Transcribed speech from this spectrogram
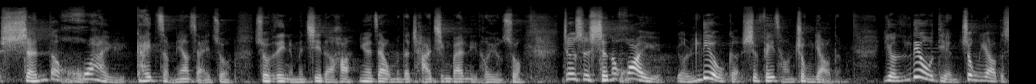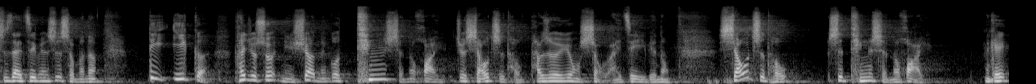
神的话语该怎么样子来做。说不定你们记得哈，因为在我们的查经班里头有说，就是神的话语有六个是非常重要的，有六点重要的是在这边是什么呢？第一个，他就说你需要能够听神的话语，就小指头，他说用手来这一边弄，小指头是听神的话语，OK，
